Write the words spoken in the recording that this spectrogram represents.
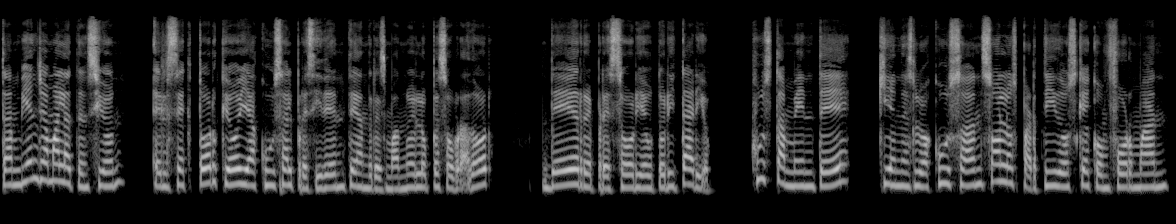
también llama la atención el sector que hoy acusa al presidente Andrés Manuel López Obrador de represor y autoritario. Justamente quienes lo acusan son los partidos que conforman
